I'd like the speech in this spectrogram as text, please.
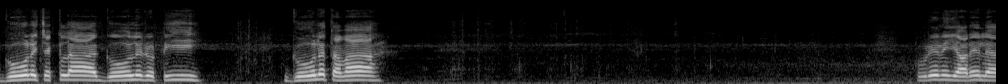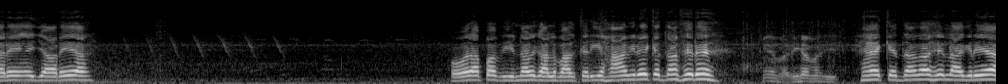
ਗੋਲ ਚੱਕਲਾ, ਗੋਲ ਰੋਟੀ, ਗੋਲ ਤਵਾ। ਪੂਰੇ ਨਜ਼ਾਰੇ ਲੈ ਰਹੇ ਜਾ ਰਹੇ ਆ। ਹੋਰ ਆਪਾਂ ਵੀਰ ਨਾਲ ਗੱਲਬਾਤ ਕਰੀਏ। ਹਾਂ ਵੀਰੇ ਕਿਦਾਂ ਫਿਰ? ਵਧੀਆ ਹੈ ਕਿਦਾਂ ਦਾ ਫਿਰ ਲੱਗ ਰਿਹਾ?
